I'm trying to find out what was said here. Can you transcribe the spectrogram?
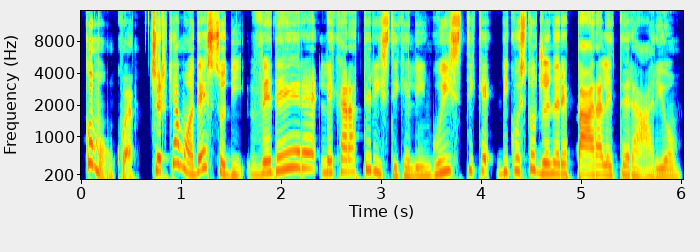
Comunque, cerchiamo adesso di vedere le caratteristiche linguistiche di questo genere paraletterario.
